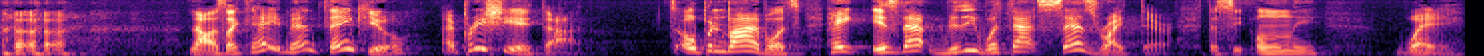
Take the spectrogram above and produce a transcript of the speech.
now I was like, hey, man, thank you. I appreciate that. It's open Bible. It's, hey, is that really what that says right there? That's the only way.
